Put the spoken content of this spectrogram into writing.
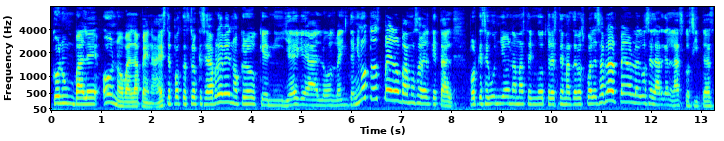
con un vale o no vale la pena. Este podcast creo que será breve, no creo que ni llegue a los 20 minutos, pero vamos a ver qué tal. Porque según yo nada más tengo tres temas de los cuales hablar, pero luego se largan las cositas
